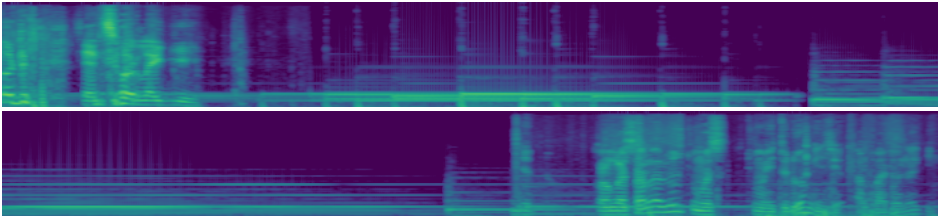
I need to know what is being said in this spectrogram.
Waduh, sensor lagi. Kalau nggak salah lu cuma cuma itu doang ya, Jack? apa ada lagi?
